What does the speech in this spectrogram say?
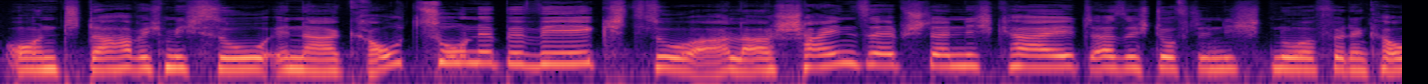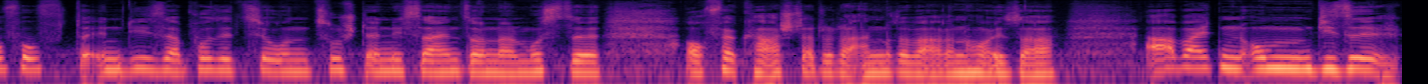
Und da habe ich mich so in einer Grauzone bewegt, so à la Scheinselbstständigkeit. Also ich durfte nicht nur für den Kaufhof in dieser Position zuständig sein, sondern musste auch für Karstadt oder andere Warenhäuser arbeiten, um diese,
